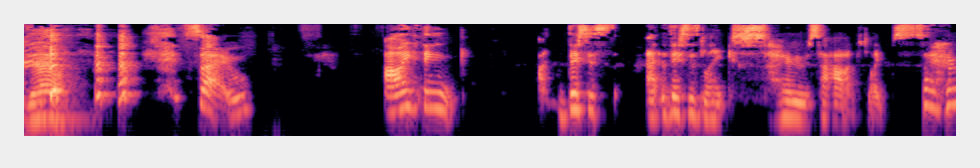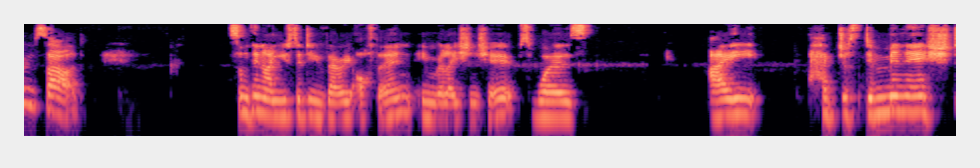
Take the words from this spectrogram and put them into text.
yeah. so I think this is uh, this is like so sad, like so sad. Something I used to do very often in relationships was I had just diminished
